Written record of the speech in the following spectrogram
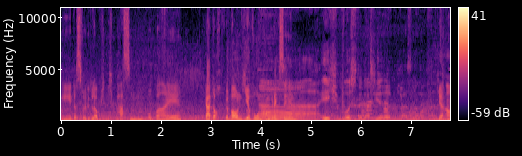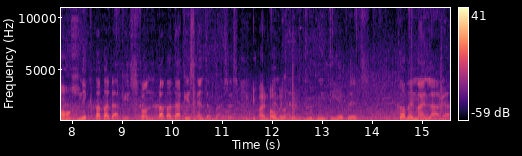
Nee, das würde, glaube ich, nicht passen. Wobei, Ja doch, wir bauen hier Wohnkomplexe hin. ah, ich wusste, dass hier irgendwas läuft. Hier auch. Nick Papadakis von Papadakis Enterprises. Und die beiden bauen Wenn wir du einen guten Deal willst, komm in mein Lager.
